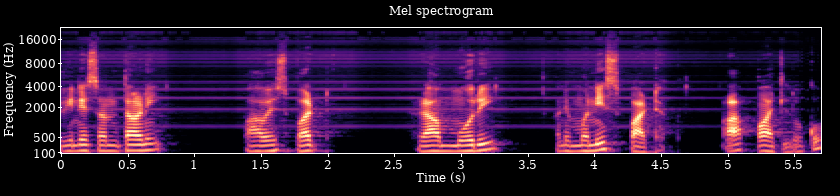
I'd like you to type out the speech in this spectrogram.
વિનેશ અંતાણી ભાવેશ ભટ્ટ, રામ મોરી અને મનીષ પાઠક, આ પાંચ લોકો.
